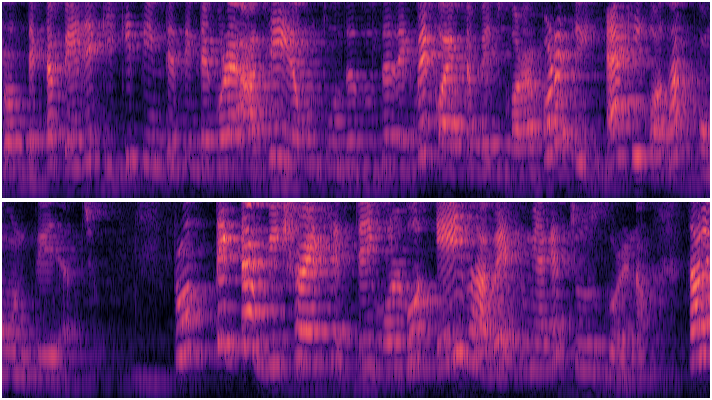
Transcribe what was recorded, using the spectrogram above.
প্রত্যেকটা পেজে কি কি তিনটে তিনটে করে আছে, এরকম তুলতে তুলতে দেখবে কয়েকটা পেজ করার পরে তুই একই কথা কমন পেয়ে যাচ্ছ। প্রত্যেকটা বিষয়ের ক্ষেত্রেই বলব, এইভাবে তুমি আগে চুজ করে নাও। তাহলে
